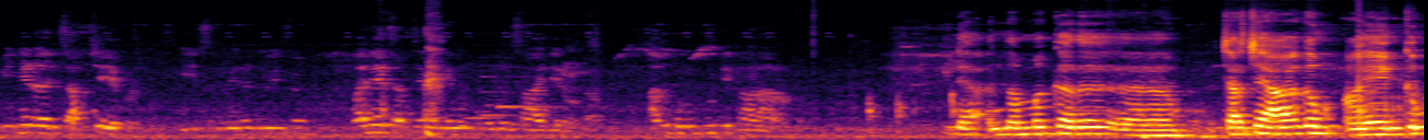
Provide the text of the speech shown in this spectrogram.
പിന്നീട് ചർച്ച ചെയ്യപ്പെടും. വലിയ ചർച്ചയിലേക്ക് പോകുന്ന ഒരു സാഹചര്യം ഉണ്ടാകും. അത് മുൻകൂട്ടി കാണാറുണ്ട്. ഇല്ല നമുക്കത് ചർച്ചയാകും ആയേക്കും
